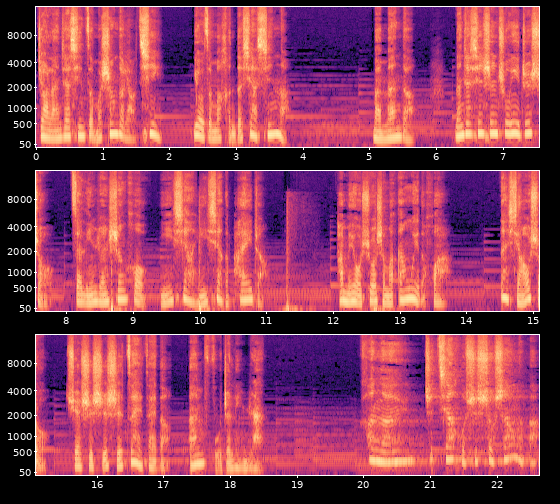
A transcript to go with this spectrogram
叫蓝嘉欣怎么生得了气，又怎么狠得下心呢？慢慢的，南嘉欣伸出一只手，在林然身后一下一下的拍着。他没有说什么安慰的话，但小手却是实实在在的安抚着林然。看来这家伙是受伤了吧？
